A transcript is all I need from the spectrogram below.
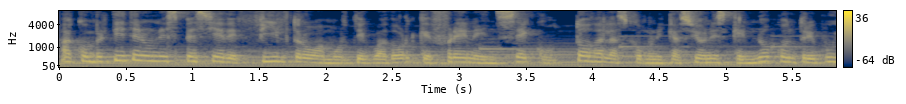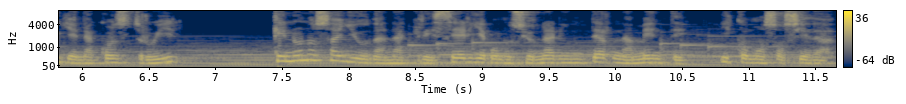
a convertirte en una especie de filtro o amortiguador que frene en seco todas las comunicaciones que no contribuyen a construir, que no nos ayudan a crecer y evolucionar internamente y como sociedad.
